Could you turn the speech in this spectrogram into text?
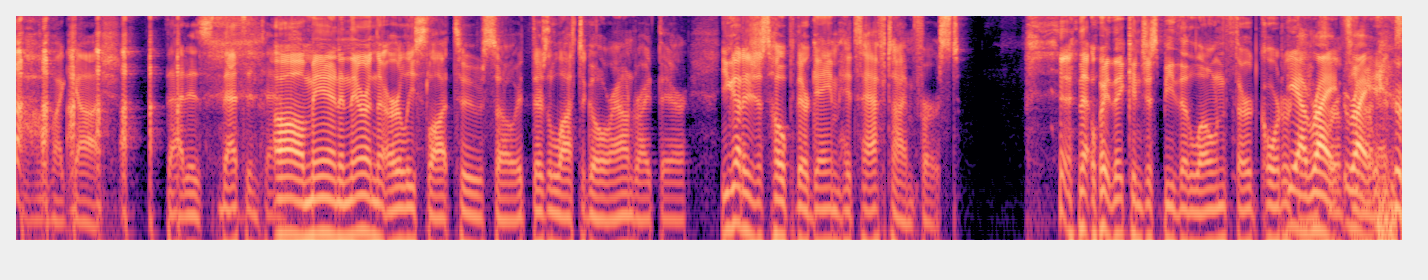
Oh my gosh, that is that's intense. Oh man, and they're in the early slot too, so it, there's a lot to go around right there. You got to just hope their game hits halftime first. that way they can just be the lone third quarter. yeah. game for Right. a few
